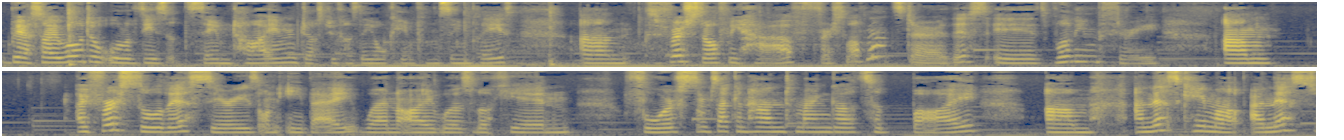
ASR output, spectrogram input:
but yeah, so I will do all of these at the same time just because they all came from the same place. Um, so first off we have First Love Monster. This is volume 3. Um, I first saw this series on eBay when I was looking for some secondhand manga to buy. Um, and this came up and this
